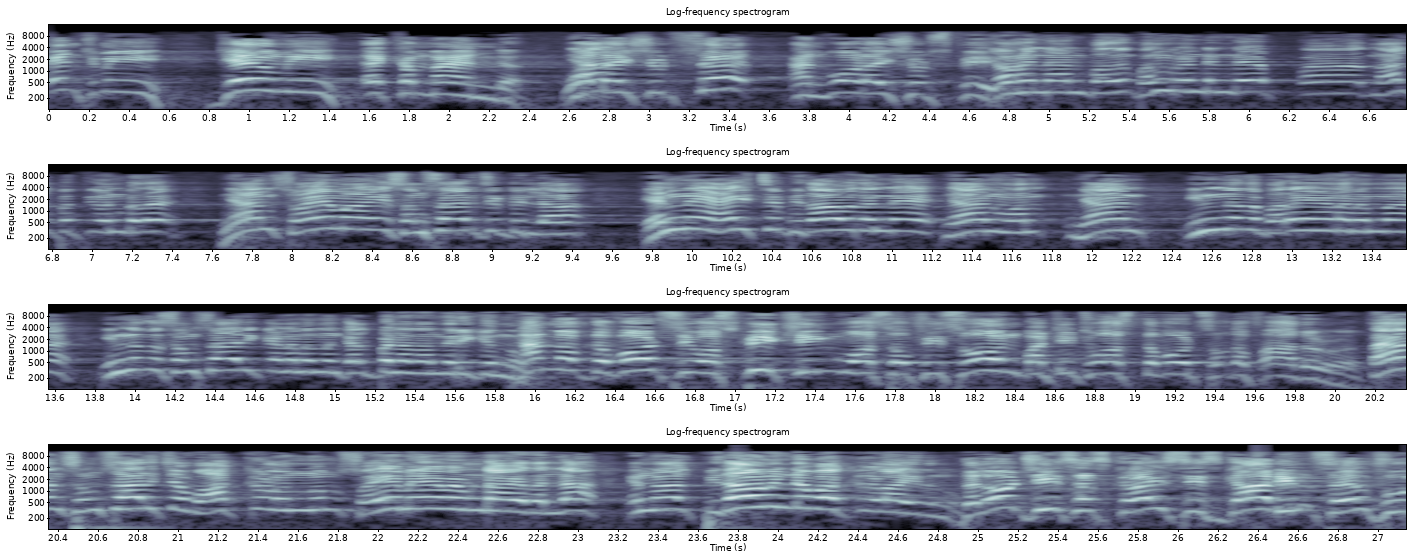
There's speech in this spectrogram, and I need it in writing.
sent me gave me a command, what Yeah. I should say and what I should speak. യോഹന്നാൻ പത്- പന്ത്രണ്ടിന്റെ നാൽപ്പത്തി ഒൻപത് ഞാൻ സ്വയമായി സംസാരിച്ചിട്ടില്ല എന്നെ അയച്ച പിതാവ് തന്നെ ഞാൻ ഞാൻ ഇന്നത് പറയണമെന്ന് ഇന്നത് സംസാരിക്കണമെന്നും കൽപ്പന തന്നിരിക്കുന്നു None of the words he was speaking was of his own, but it was the words of the Father. താൻ സംസാരിച്ച വാക്കുകളൊന്നും സ്വയമേവ ഉണ്ടായതല്ല എന്നാൽ പിതാവിന്റെ വാക്കുകളായിരുന്നു The Lord Jesus Christ is God himself who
